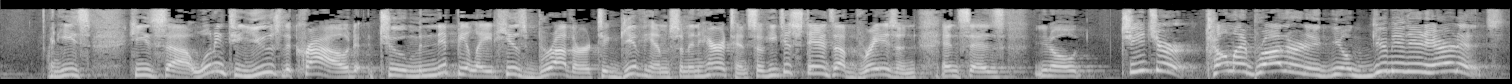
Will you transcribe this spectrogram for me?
and he's, he's uh, wanting to use the crowd to manipulate his brother to give him some inheritance. So he just stands up brazen and says, you know, teacher, tell my brother to, you know, give me the inheritance.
